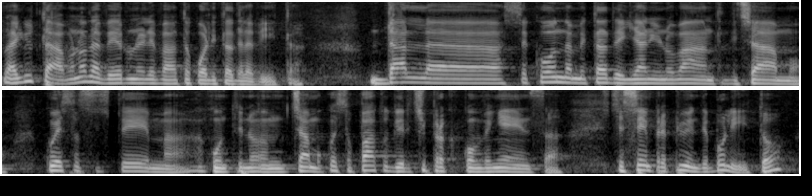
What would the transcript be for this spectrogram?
aiutavano ad avere un'elevata qualità della vita. Dalla seconda metà degli anni 90, diciamo, questo sistema, diciamo, questo patto di reciproca convenienza si è sempre più indebolito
